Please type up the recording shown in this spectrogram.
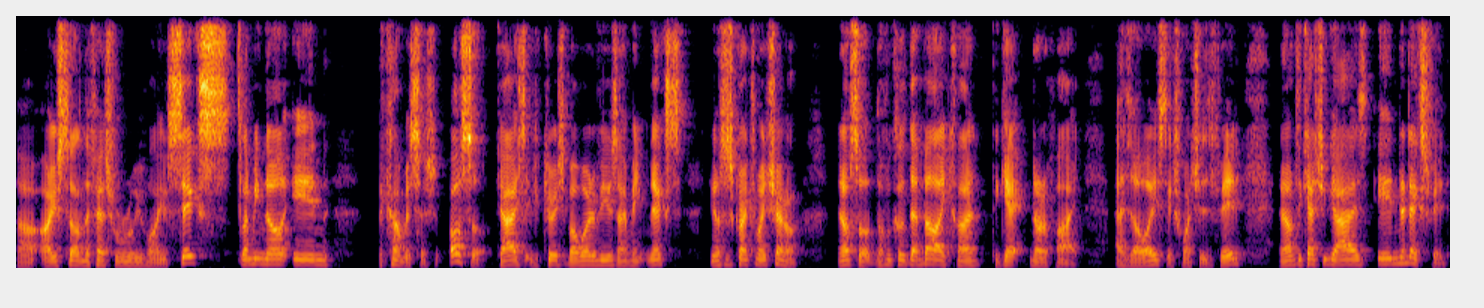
uh, are you still on the fence for RWBY Volume 6? Let me know in the comment section. Also, guys, if you're curious about what reviews I make next, you know, subscribe to my channel. And also, don't forget to click that bell icon to get notified. As always, thanks for watching this vid, and I hope to catch you guys in the next vid.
